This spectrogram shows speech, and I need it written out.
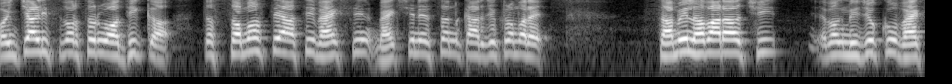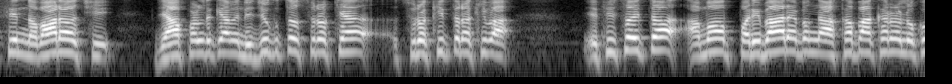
पैंचाश वर्ष रु अधिक तो समस्ते आसी भैक्सीन भैक्सीनेसन कार्यक्रम सामिल हबार अच्छी एवं निजक भैक्सीन नबार अच्छी जहाँफल कि आम निजुक तो सुरक्षा सुरक्षित रखा एथस आम पर आखपाखर लोक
